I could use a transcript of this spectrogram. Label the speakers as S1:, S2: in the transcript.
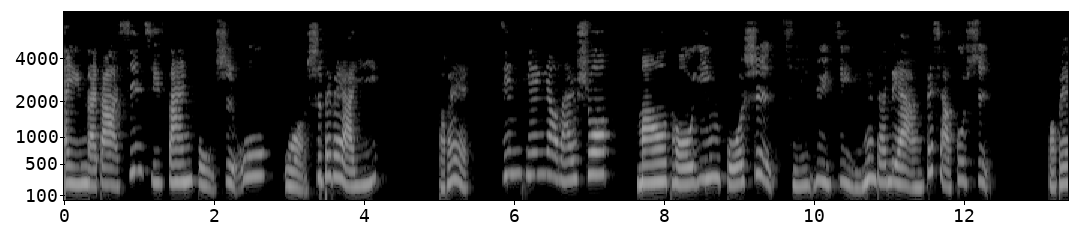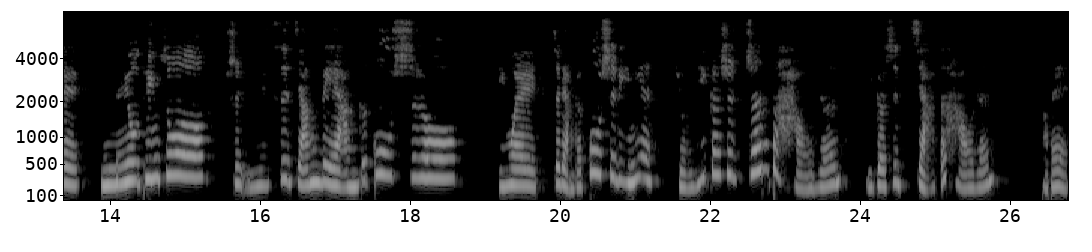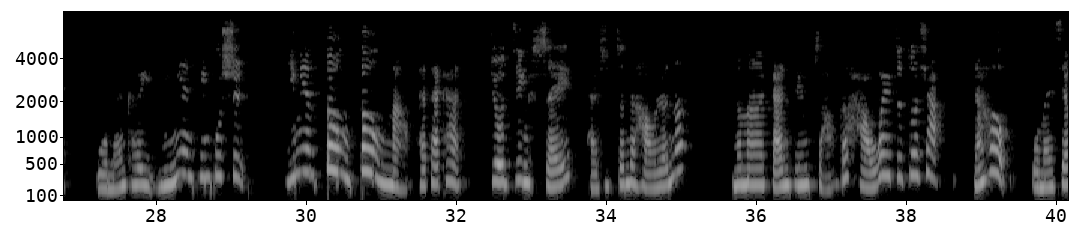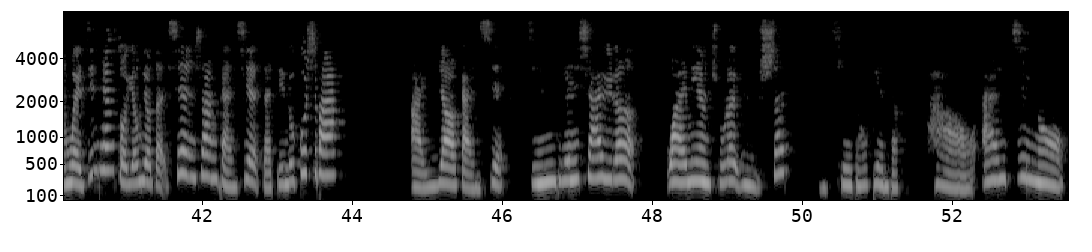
S1: 欢迎来到星期三故事屋，我是贝贝阿姨。宝贝，今天要来说《猫头鹰博士奇遇记》里面的两个小故事。宝贝，你没有听错哦，是一次讲两个故事哦。因为这两个故事里面有一个是真的好人，一个是假的好人。宝贝，我们可以一面听故事。一面动动脑，猜猜看，究竟谁才是真的好人呢？那么赶紧找个好位置坐下，然后我们先为今天所拥有的献上感谢，再进入故事吧。阿姨要感谢今天下雨了，外面除了雨声，一切都变得好安静哦。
